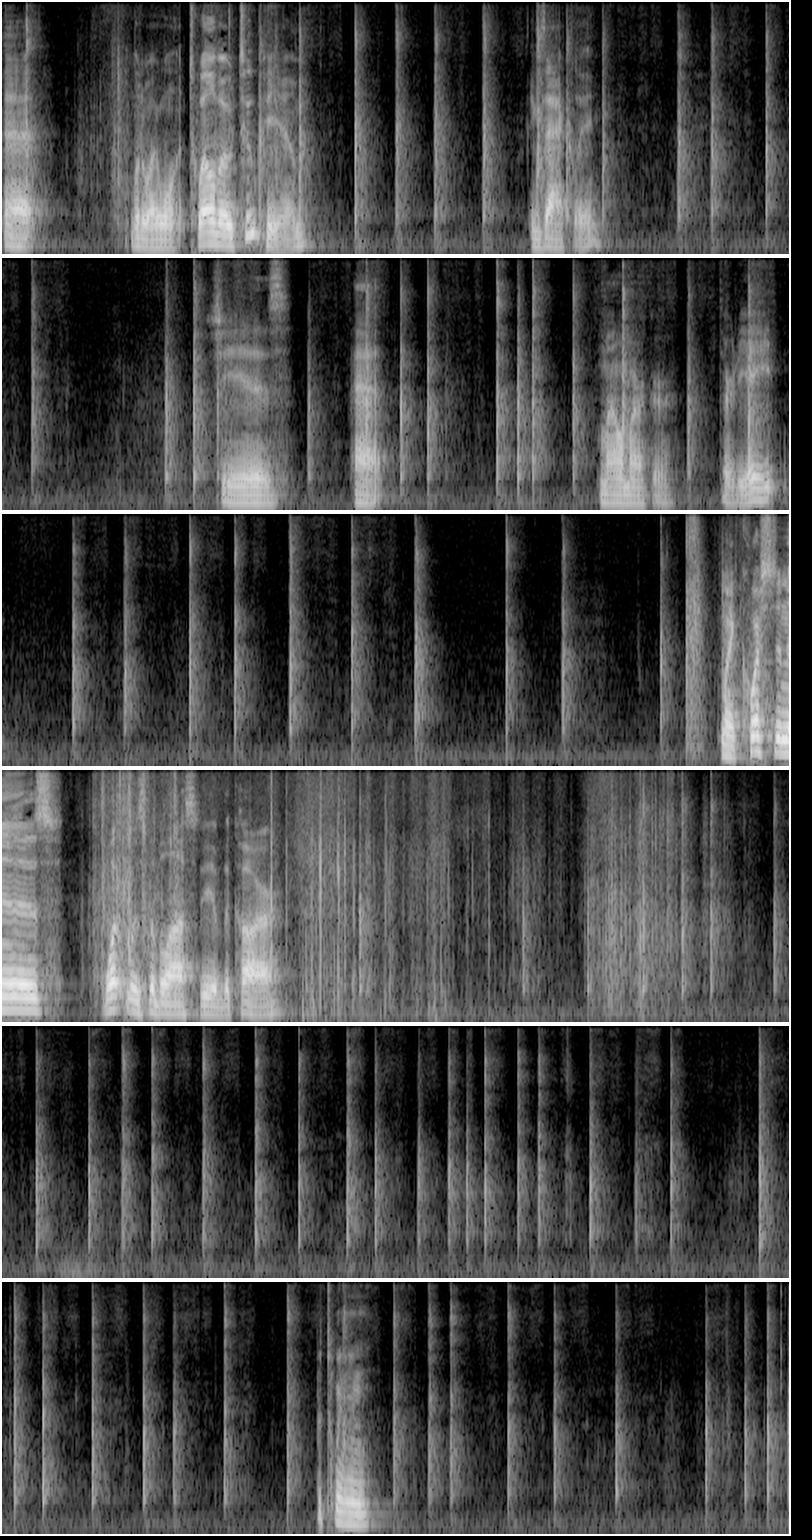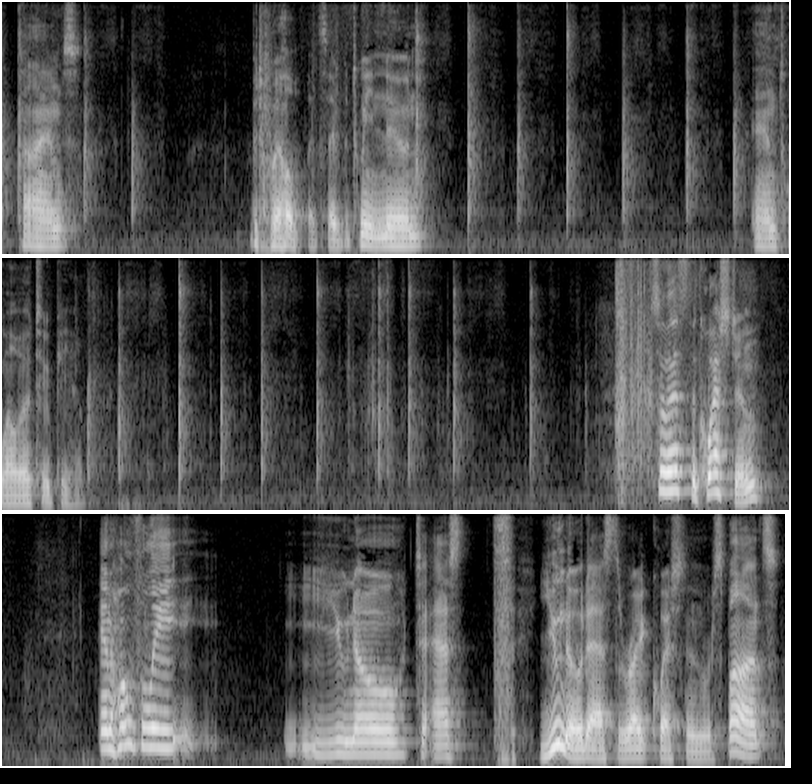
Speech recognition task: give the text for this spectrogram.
at what do I want? 12.02 p.m. Exactly. She is at mile marker 38. My question is, what was the velocity of the car? between times, well, let's say between noon and 12.02 p.m. So that's the question. And hopefully you know to ask you know to ask the right question in response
